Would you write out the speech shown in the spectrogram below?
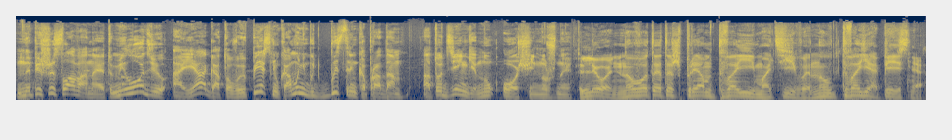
напиши слова на эту мелодию, а я готовую песню кому-нибудь быстренько продам. А то деньги, ну, очень нужны. Лень, ну вот это ж прям твои мотивы, ну твоя песня.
